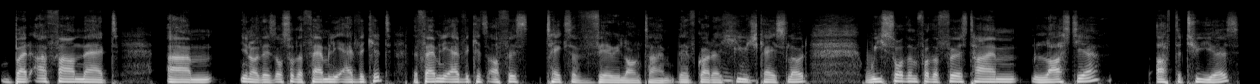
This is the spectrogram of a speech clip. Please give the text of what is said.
but I found that um, you know there's also the family advocate. The family advocate's office takes a very long time. They've got a huge caseload. We saw them for the first time last year after two years.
